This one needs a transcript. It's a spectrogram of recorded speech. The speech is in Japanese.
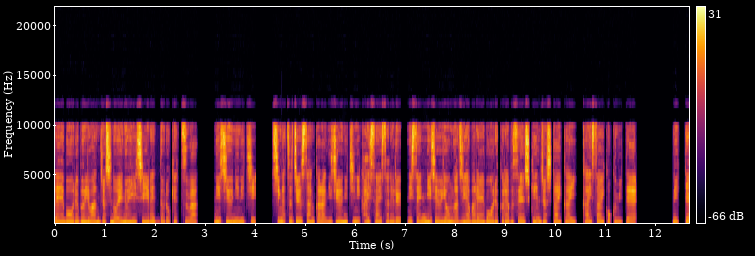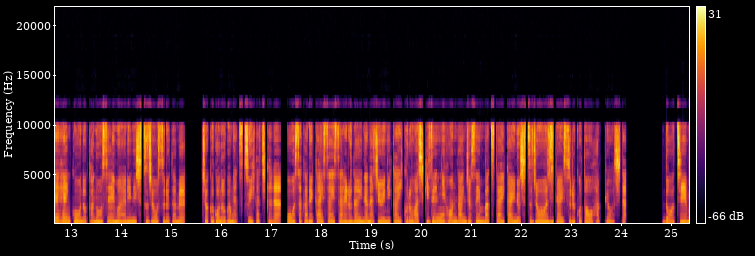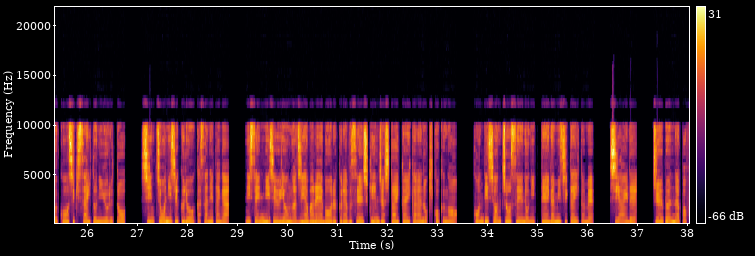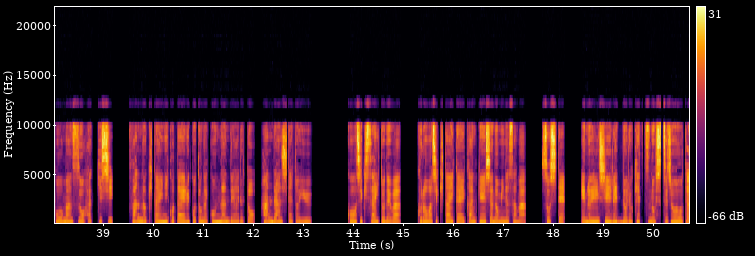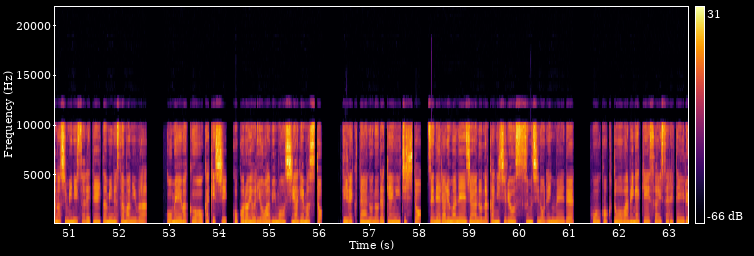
バレーボール V1 女子の NEC レッドロケッツは、22日、4月13から20日に開催される2024アジアバレーボールクラブ選手権女子大会開催国未定。日程変更の可能性もありに出場するため、直後の5月1日から大阪で開催される第72回黒和式全日本男女選抜大会の出場を辞退することを発表した。同チーム公式サイトによると、慎重に熟慮を重ねたが、2024アジアバレーボールクラブ選手権女子大会からの帰国後、コンディション調整の日程が短いため、試合で十分なパフォーマンスを発揮し、ファンの期待に応えることが困難であると判断したという。公式サイトでは、黒和式大会関係者の皆様、そして NEC レッドロケッツの出場を楽しみにされていた皆様には、ご迷惑をおかけし、心よりお詫び申し上げますと、ディレクターの野田健一氏とゼネラルマネージャーの中西良進氏の連名で、報告とお詫びが掲載されている。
